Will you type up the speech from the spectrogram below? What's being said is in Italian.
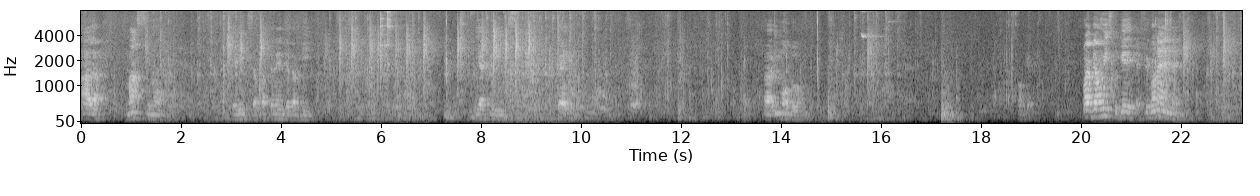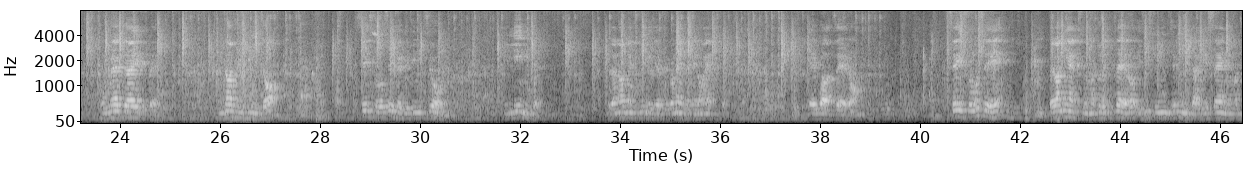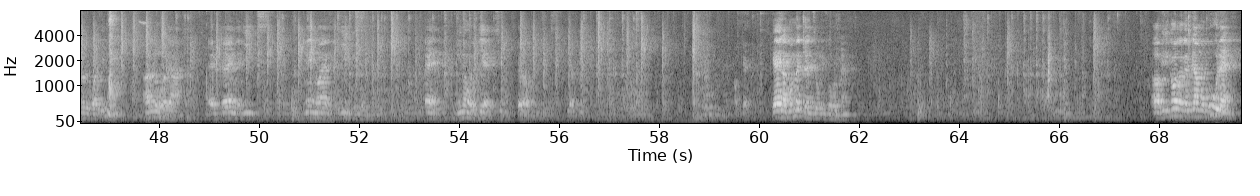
al massimo di x appartenente da b. Di f di x. Ok? Uh, il modulo. Ok. Poi abbiamo visto che f con n converge a f in norma infinito se solo se per definizione. Il limite della norma infinita di f con n meno f è uguale a 0 se e solo se per ogni epsilon maggiore di 0 esiste un indice minimo tale che se n è maggiore o uguale di m allora fn di x meno f di x è minore di epsilon per ogni x di ab che è la convergenza uniforme. Allora, vi ricordo che abbiamo pure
